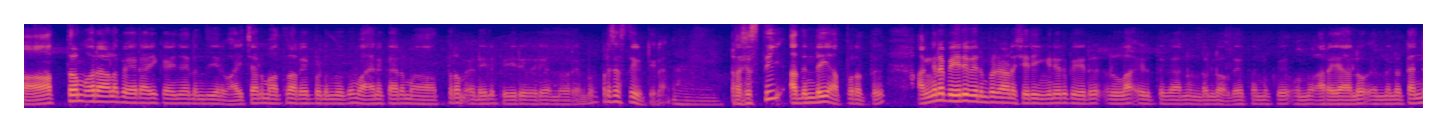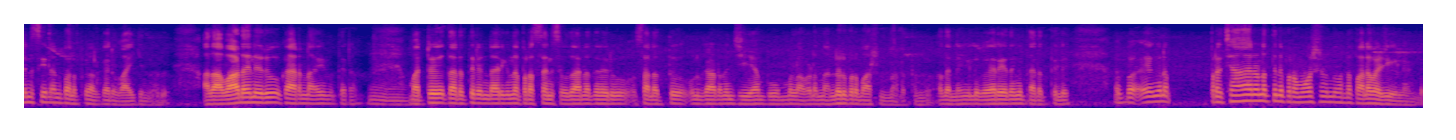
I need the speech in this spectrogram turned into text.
മാത്രം ഒരാളെ പേരായി കഴിഞ്ഞാൽ എന്ത് ചെയ്യാൻ വായിച്ചാൽ മാത്രം അറിയപ്പെടുന്നത് വായനക്കാരൻ മാത്രം ഇടയിൽ പേര് വരിക എന്ന് പറയുമ്പോൾ പ്രശസ്തി കിട്ടിയില്ല പ്രശസ്തി അതിന്റെ അപ്പുറത്ത് അങ്ങനെ പേര് വരുമ്പോഴാണ് ശരി ഇങ്ങനെ ഒരു പേര് ഉള്ള എഴുത്തുകാരനുണ്ടല്ലോ അദ്ദേഹത്തെ നമുക്ക് ഒന്ന് അറിയാലോ എന്നുള്ള ടെൻഡൻസിയിലാണ് പലപ്പോഴും ആൾക്കാർ വായിക്കുന്നത്. അത് അവാർഡിനൊരു കാരണമായി തരാം. മറ്റു മറ്റ് തരത്തിലുണ്ടായിരിക്കുന്ന പ്രസൻസ് ഉദാഹരണത്തിന് ഒരു സ്ഥലത്ത് ഉദ്ഘാടനം ചെയ്യാൻ പോകുമ്പോൾ അവിടെ നല്ലൊരു പ്രഭാഷണം നടത്തുന്നു. അതല്ലെങ്കിൽ വേറെ ഏതെങ്കിലും തരത്തിൽ ഇപ്പോൾ എങ്ങനെ പ്രചാരണത്തിന് പ്രൊമോഷൻ എന്ന് പറഞ്ഞ പല വഴികളുണ്ട്.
